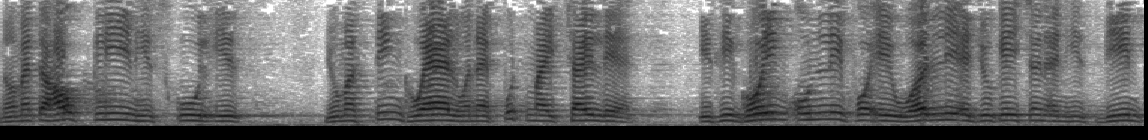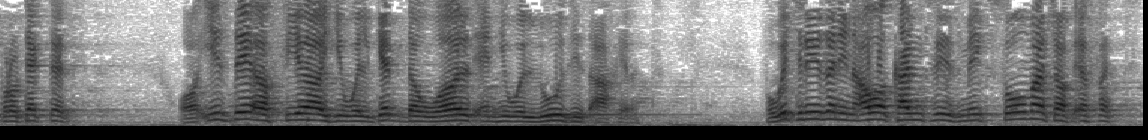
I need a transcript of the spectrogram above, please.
no matter how clean his school is, you must think well when I put my child there, is he going only for a worldly education and his deen protected? Or is there a fear he will get the world and he will lose his akhirat? For which reason in our countries make so much of effort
